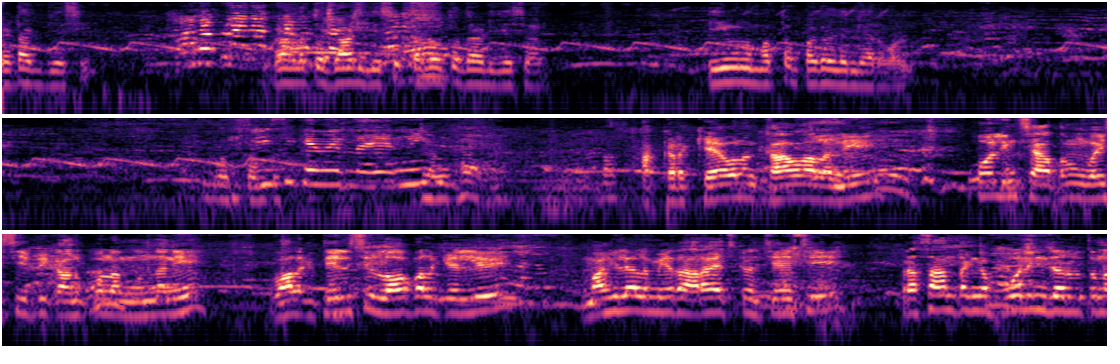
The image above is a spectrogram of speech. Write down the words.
అటాక్ చేసి వాళ్ళతో దాడి చేసి ప్రజలతో దాడి చేశారు. ఈమెను మొత్తం పగలు దింగారు వాళ్ళు అక్కడ కేవలం కావాలని పోలింగ్ శాతం వైసీపీకి అనుకూలంగా ఉందని వాళ్ళకి తెలిసి లోపలికి వెళ్ళి మహిళల మీద అరాచకం చేసి ప్రశాంతంగా పోలింగ్ జరుగుతున్న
